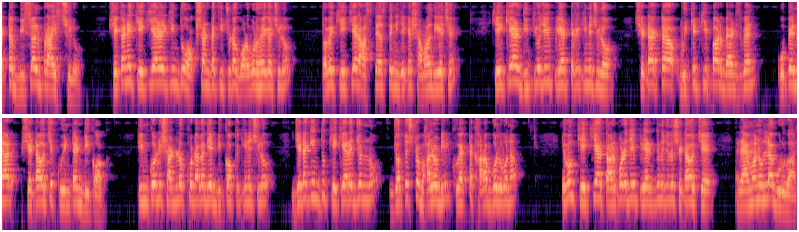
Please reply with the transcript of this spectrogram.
একটা বিশাল প্রাইস ছিল। সেখানে কেকেআরের কিন্তু অকশানটা কিছুটা গড়বড় হয়ে গেছিল, তবে কেকেআর আস্তে আস্তে নিজেকে সামাল দিয়েছে। কেকেআর দ্বিতীয় যেই প্লেয়ারটাকে কিনেছিল, সেটা একটা উইকেট কিপার ব্যাটসম্যান ওপেনার সেটা হচ্ছে কুইন্টন ডিকক তিন কোটি ষাট লক্ষ টাকা দিয়ে ডিকককে কিনেছিল, যেটা কিন্তু কেকেআরের জন্য যথেষ্ট ভালো ডিল খুব একটা খারাপ বলব না। এবং কেকেআর তারপরে যে প্লেয়ার কিনেছিল, সেটা হচ্ছে রেমানুল্লাহ গুরবাস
